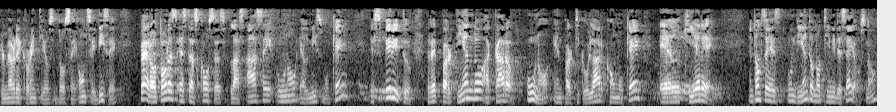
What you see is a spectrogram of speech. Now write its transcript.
Primero de Corintios 12, 11 dice, pero todas estas cosas las hace uno el mismo que Espíritu, repartiendo a cada uno en particular como que Él quiere. Entonces, un viento no tiene deseos, ¿no?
